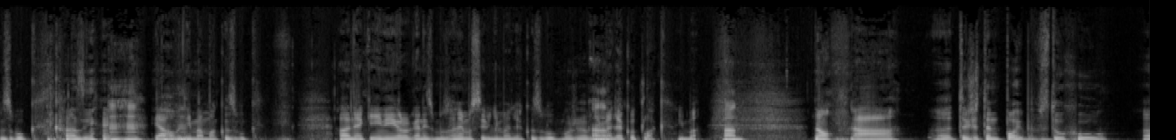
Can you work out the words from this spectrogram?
zvuk kvázi. Mhm. Ja ho vnímam ako zvuk. Ale nejaký iný organizmus ho nemusí vnímať ako zvuk, môže ho vnímať ako tlak iba. Áno. No a e, takže ten pohyb vzduchu e,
